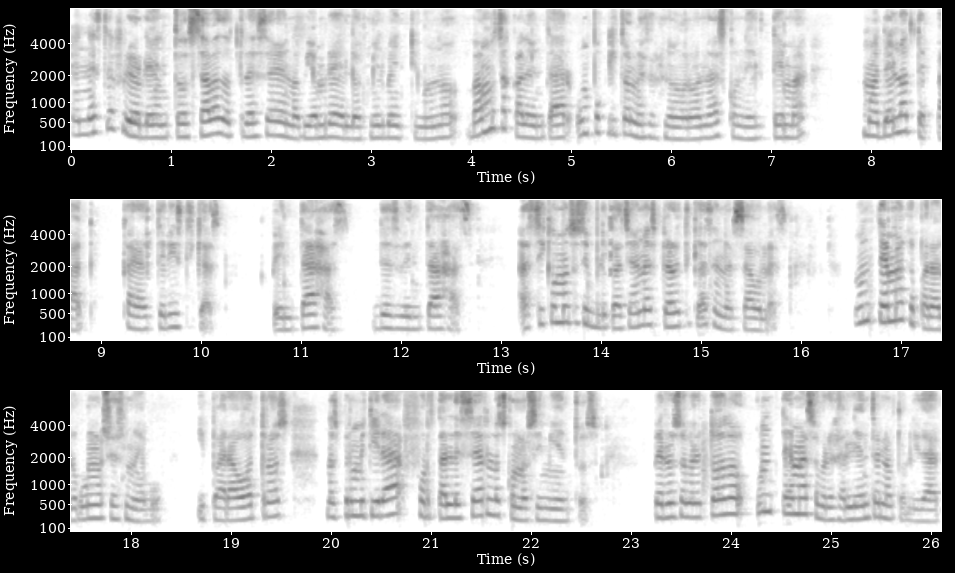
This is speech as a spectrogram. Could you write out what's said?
En este friolento sábado 13 de noviembre del 2021 vamos a calentar un poquito nuestras neuronas con el tema Modelo TEPAC, características, ventajas, desventajas, así como sus implicaciones prácticas en las aulas. Un tema que para algunos es nuevo y para otros nos permitirá fortalecer los conocimientos, pero sobre todo un tema sobresaliente en actualidad,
